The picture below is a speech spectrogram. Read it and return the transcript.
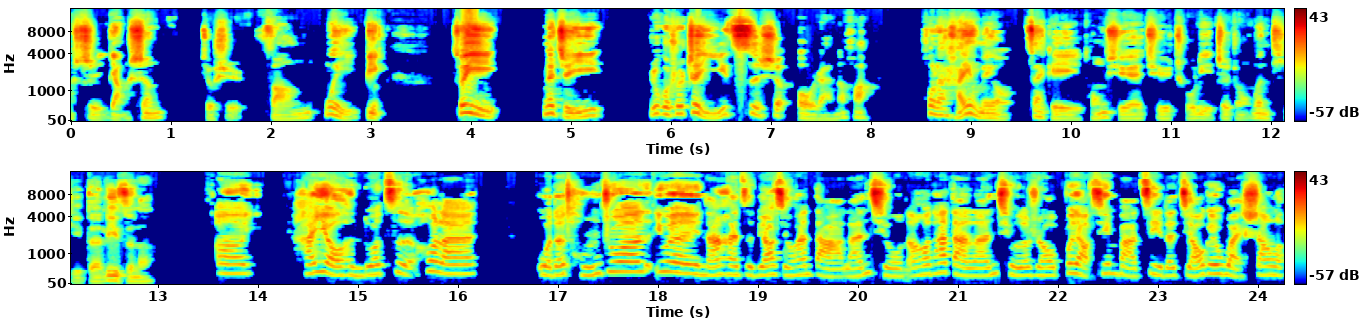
是养生，就是防胃病。所以，那只一，如果说这一次是偶然的话，后来还有没有再给同学去处理这种问题的例子呢？呃，还有很多次。后来我的同桌，因为男孩子比较喜欢打篮球，然后他打篮球的时候不小心把自己的脚给崴伤了，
